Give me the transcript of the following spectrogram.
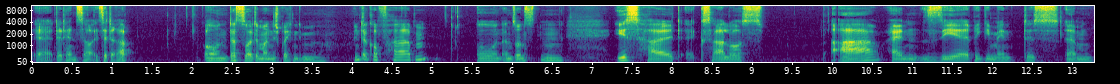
äh, der Tänzer etc. Und das sollte man entsprechend im Hinterkopf haben. Und ansonsten ist halt Xalos A ein sehr regimentes, ähm,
